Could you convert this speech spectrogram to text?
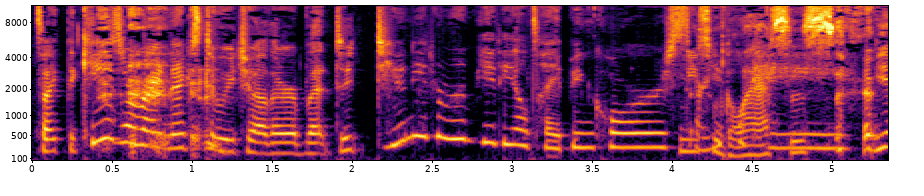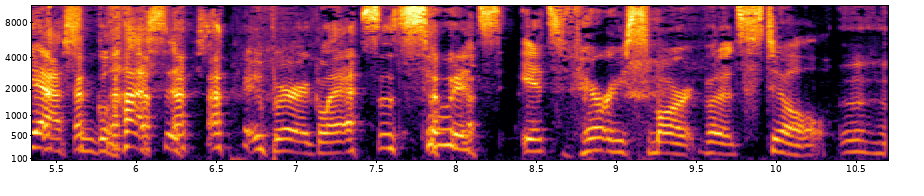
It's like the keys are right next to each other, but do, do you need a remedial typing course? Need Are some glasses. okay? yeah, some glasses. A pair of glasses. so it's it's very smart, but it's still mm-hmm.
